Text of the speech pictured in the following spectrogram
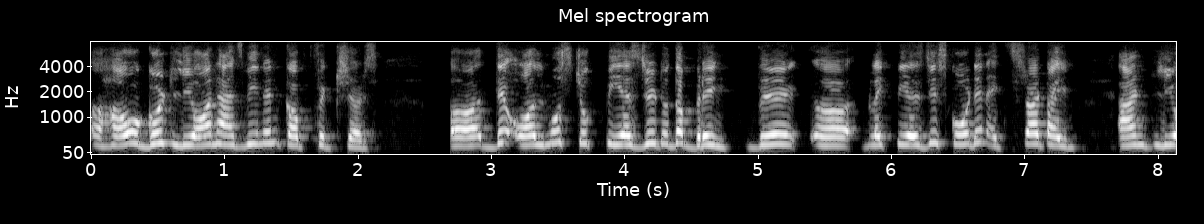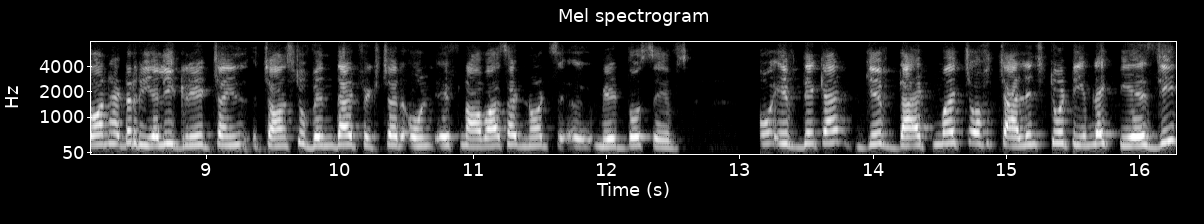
uh, how good Lyon has been in cup fixtures. Uh, they almost took PSG to the brink. They like PSG scored in extra time and Lyon had a really great chance chance to win that fixture on if Navas had not made those saves. So if they can give that much of a challenge to a team like PSG,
